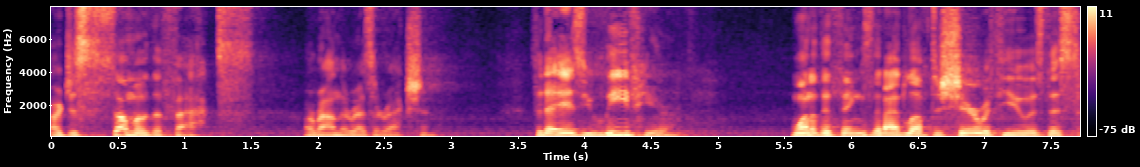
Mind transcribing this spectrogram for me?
are just some of the facts around the resurrection. Today, as you leave here, one of the things that I'd love to share with you is this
